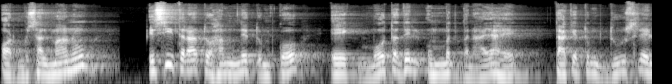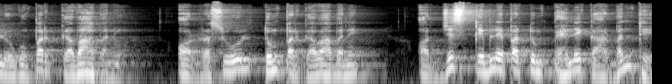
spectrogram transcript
اور مسلمانوں، اسی طرح تو ہم نے تم کو ایک معتدل امت بنایا ہے تاکہ تم دوسرے لوگوں پر گواہ بنو اور رسول تم پر گواہ بنے اور جس قبلے پر تم پہلے کاربند تھے،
